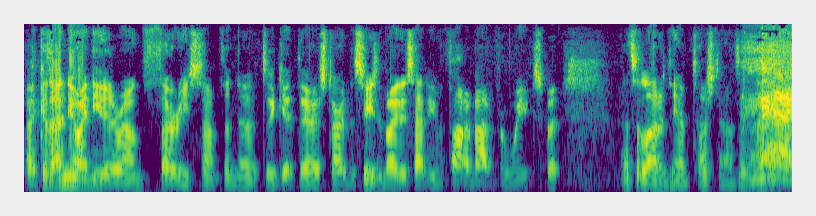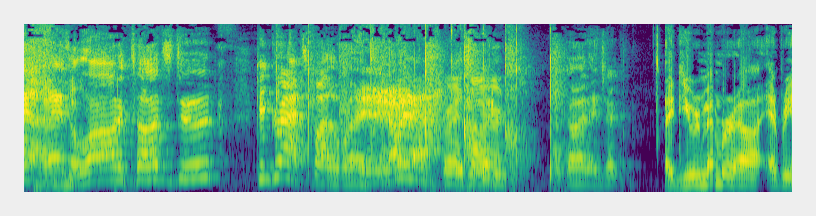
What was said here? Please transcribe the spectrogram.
because I knew I needed around 30 something to, to get there starting the season, but I just hadn't even thought about it for weeks. But that's a lot of damn touchdowns, isn't it? Yeah, that's a lot of tuds, dude. Congrats, by the way. Yeah. Go ahead, AJ. Hey, do you remember uh, every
